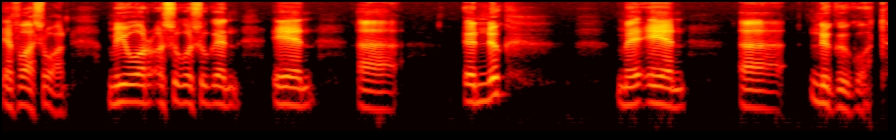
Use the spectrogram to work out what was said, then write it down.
e fasuan miwor sugusugan en uh, en nuk me en uh, nukugot.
